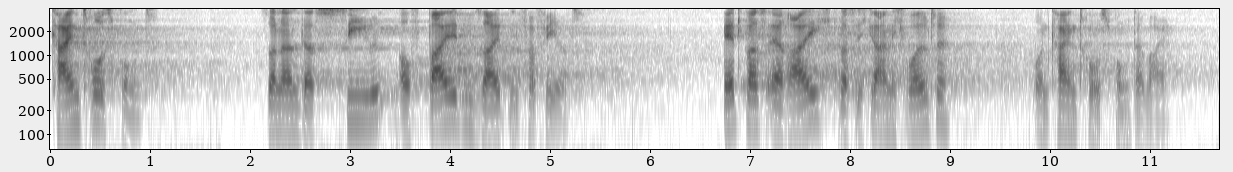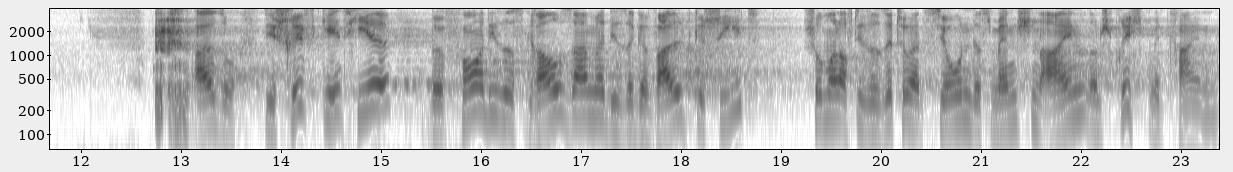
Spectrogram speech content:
Kein Trostpunkt, sondern das Ziel auf beiden Seiten verfehlt. Etwas erreicht, was ich gar nicht wollte und kein Trostpunkt dabei. Also, die Schrift geht hier, bevor dieses Grausame, diese Gewalt geschieht, schon mal auf diese Situation des Menschen ein und spricht mit keinem.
